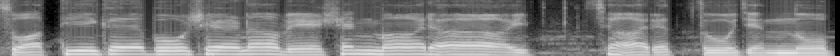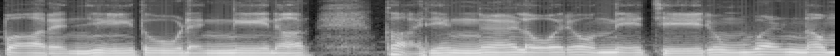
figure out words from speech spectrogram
സ്വാത്വിക ഭൂഷണ വേഷന്മാരായി. ചാരത്തു ചെന്നു പറഞ്ഞു തുടങ്ങിനാർ. കാര്യങ്ങൾ ഓരോന്നേ ചേരും വണ്ണം.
